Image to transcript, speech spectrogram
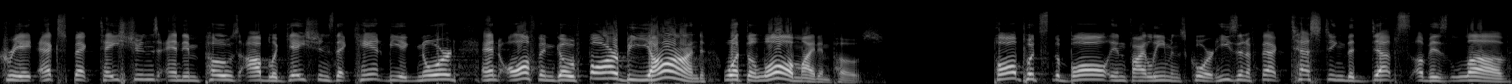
create expectations and impose obligations that can't be ignored and often go far beyond what the law might impose. Paul puts the ball in Philemon's court. He's in effect testing the depths of his love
